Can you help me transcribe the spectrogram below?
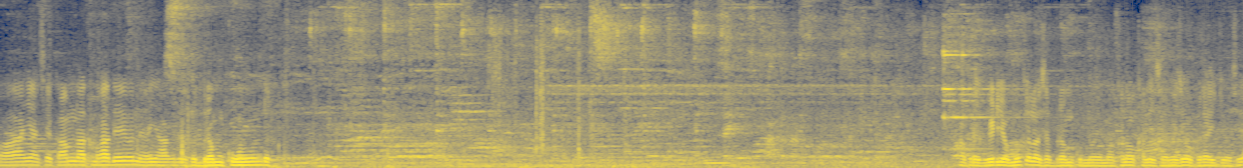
અહીંયા છે કામનાથ મહાદેવ ને અહીંયા આવેલું છે બ્રહ્મકુંડ. આપણે વીડિયો મૂકેલો છે બ્રહ્મકુંડનો, એમાં ઘણો ખાલી છે, હવે ભરાઈ ગયો છે.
